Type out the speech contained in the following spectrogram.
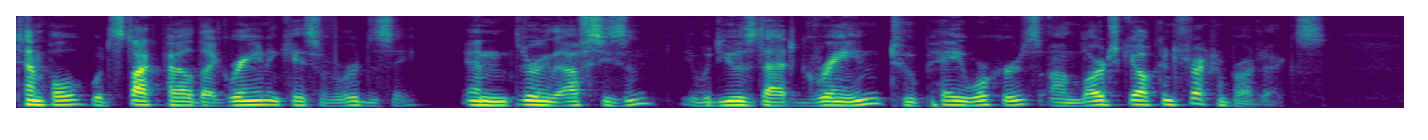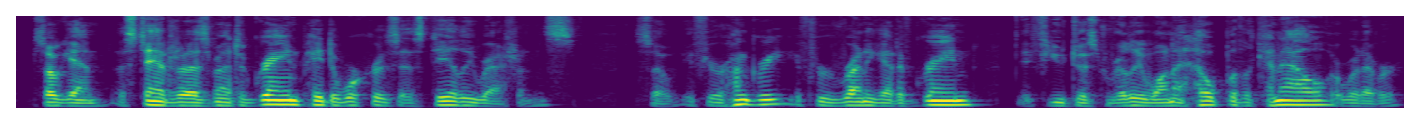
temple would stockpile that grain in case of emergency. And during the off season, it would use that grain to pay workers on large scale construction projects. So again, a standardized amount of grain paid to workers as daily rations. So if you're hungry, if you're running out of grain, if you just really want to help with a canal or whatever,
